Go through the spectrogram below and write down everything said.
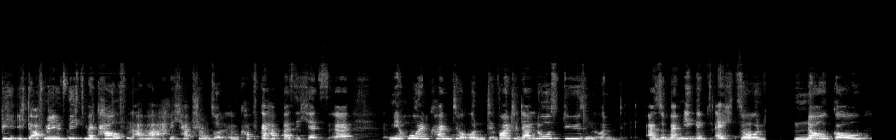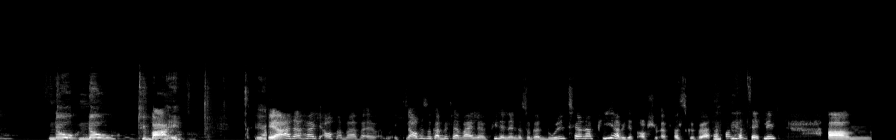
wie, ich darf mir jetzt nichts mehr kaufen, aber ach, ich habe schon so im Kopf gehabt, was ich jetzt äh, mir holen könnte und wollte da losdüsen. Und also bei mir gibt's echt so ein No-Go, No, No to buy. Ja. ja, da höre ich auch, aber äh, ich glaube sogar mittlerweile, viele nennen es sogar Nulltherapie, habe ich jetzt auch schon öfters gehört davon mhm. tatsächlich. Ähm,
